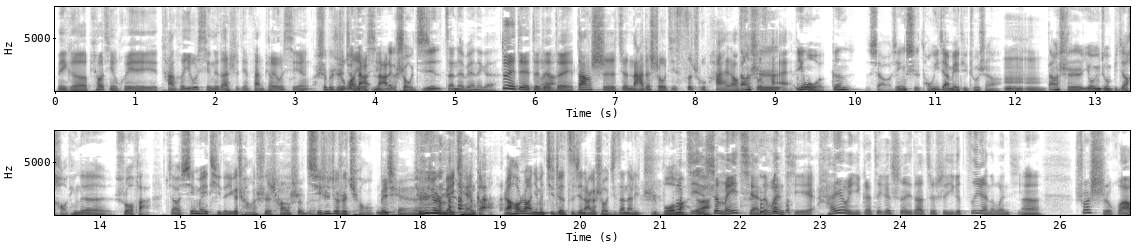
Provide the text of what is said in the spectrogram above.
那个朴槿惠弹劾游行那段时间，反朴游行。是不是就拿烛光游行拿了个手机在那边那个？对对对对对对，当时就拿着手机四处拍，然后四处踩。因为我跟小新是同一家媒体出身啊，嗯嗯嗯，当时用一种比较好听的说法，叫新媒体的一个尝试，尝试的，其实就是穷，没钱。其。实就是没钱搞，然后让你们记者自己拿个手机在那里直播嘛，不仅？是没钱的问题，还有一个这个涉及到就是一个资源的问题。嗯。说实话，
